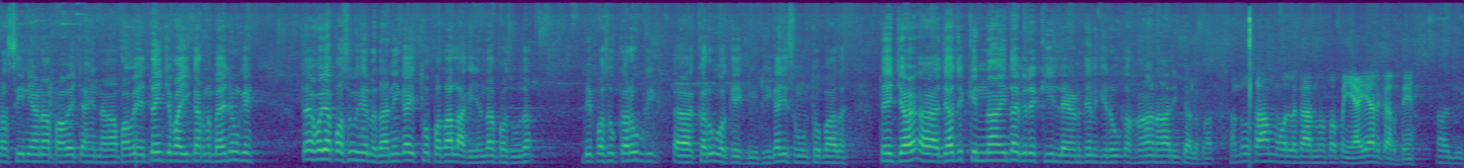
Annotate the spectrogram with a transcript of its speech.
ਰੱਸੀ ਨਿਆਣਾ ਪਾਵੇ ਚਾਹੇ ਨਾ ਪਾਵੇ ਇਦਾਂ ਹੀ ਚਵਾਈ ਕਰਨ ਬਹਿ ਜਾਓਗੇ ਤਾਂ ਇਹੋ ਜਿਹਾ ਪਸ਼ੂ ਹਿੱਲਦਾ ਨਹੀਂਗਾ ਇੱਥੋਂ ਪਤਾ ਲੱਗ ਜਾਂਦਾ ਪਸ਼ੂ ਦਾ ਵੀ ਪਸ਼ੂ ਕਰੂਗੀ ਕਰੂ ਅੱਗੇ ਕੀ ਠੀਕ ਆ ਜੀ ਸੂਣ ਤੋਂ ਬਾਅਦ। ਤੇ ਜੱਜ ਕਿੰਨਾ ਇਹਦਾ ਵੀਰੇ ਕੀ ਲੈਣ ਦੇਣ ਕੀ ਰਹੂਗਾ ਹਾਂ ਨਾਲ ਹੀ ਗੱਲਬਾਤ। ਸੰਧੂ ਸਾਹਿਬ ਮੁੱਲ ਕਰਨ ਨੂੰ ਆਪਾਂ 50000 ਕਰਦੇ ਆ। ਹਾਂਜੀ।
